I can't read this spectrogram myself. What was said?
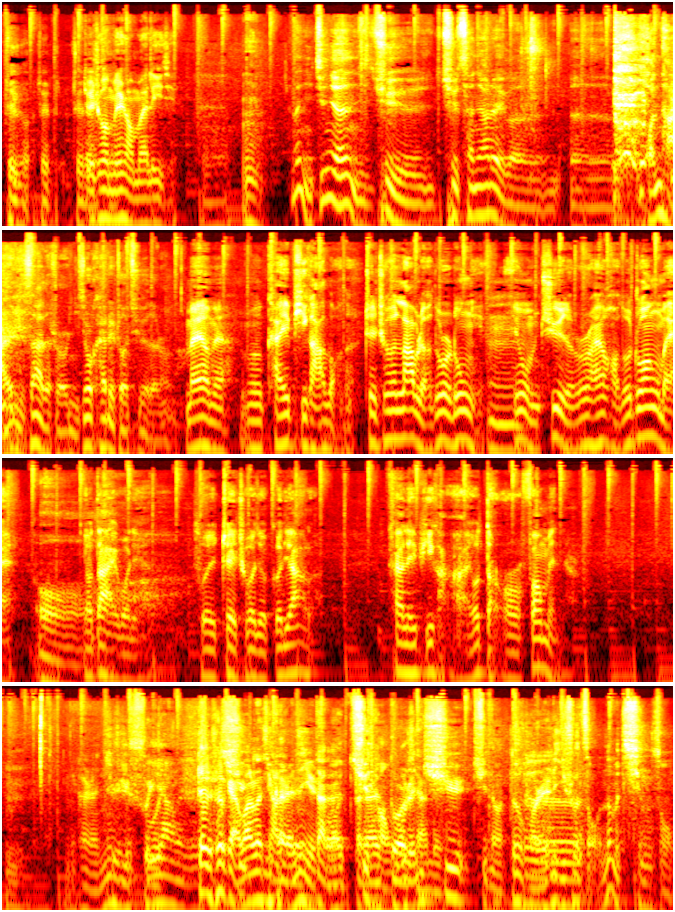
这个这这这车没少卖力气。那你今年你去去参加这个呃 环塔的比赛的时候，你就是开这车去的是吗？没有没有，我开一皮卡走的，这车拉不了多少东西，因为我们去的时候还有好多装备哦，要带过去，所以这车就搁家了。开了一皮卡，有斗儿，方便点儿。你看人家一一样的。这个车改完了你下来看人家一大概说去趟无人多少钱？区，去趟敦煌，人家一说走那么轻松，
